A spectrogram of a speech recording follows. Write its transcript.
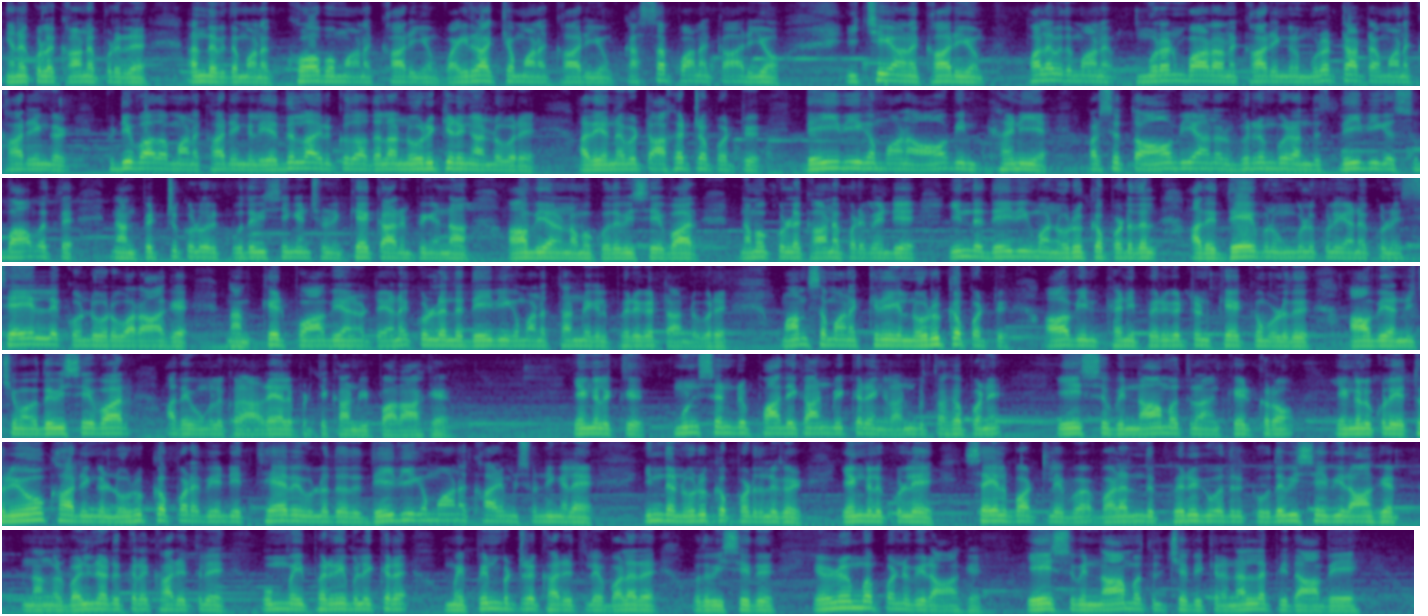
எனக்குள்ளே காணப்படுகிற அந்த விதமான கோபமான காரியம் வைராக்கியமான காரியம் கசப்பான காரியம் இச்சையான காரியம் பலவிதமான முரண்பாடான காரியங்கள் முரட்டாட்டமான காரியங்கள் பிடிவாதமான காரியங்கள் எதெல்லாம் இருக்குதோ அதெல்லாம் நொறுக்கிடுங்க ஆண்டவரே. அது என்னை விட்டு அகற்றப்பட்டு தெய்வீகமான ஆவின் கனியை பரிசுத்த ஆவியானவர் விரும்புகிற அந்த தெய்வீக சுபாவத்தை நான் பெற்றுக்கொள்வதற்கு உதவி செய்யுங்கன்னு சொல்லி கேட்க ஆரம்பிப்பீங்கன்னா ஆவியானவர் நமக்கு உதவி செய்வார். நமக்குள்ளே காணப்பட வேண்டிய இந்த தெய்வீகமான நொறுக்கப்படுதல் அதை தேவன் உங்களுக்குள்ளே எனக்குள்ளே செயலில் கொண்டு வருவாராக. நாம் கேட்போம் ஆவியானவர்கிட்ட எனக்குள்ள இந்த தெய்வீகமான தன்மைகள் பெருகட்ட ஆண்டவரே. மாம்சமான கிரியைகள் நொறுக்கப்பட்டு ஆவியின் கனி பெருகட்டுன்னு கேட்க கேட்கும் பொழுது ஆவியார் நிச்சயமாக உதவி செய்வார் அதை உங்களுக்கு அடையாளப்படுத்தி காண்பிப்பாராக. எங்களுக்கு முன் சென்று பாதை காண்பிக்கிற எங்கள் அன்பு தகப்பனே இயேசுவின் நாமத்தில் நாங்கள் கேட்குறோம். எங்களுக்குள்ள எத்தனையோ காரியங்கள் நொறுக்கப்பட வேண்டிய தேவை உள்ளது. அது தெய்வீகமான காரியம் சொன்னீங்களே இந்த நொறுக்கப்படுதல்கள் எங்களுக்குள்ளே செயல்பாட்டிலே வ- வளர்ந்து பெருகுவதற்கு உதவி செய்வீராக. நாங்கள் வழிநடக்கிற காரியத்திலே உண்மை பிரதிபலிக்கிற உம்மை பின்பற்றுகிற காரியத்திலே வளர உதவி செய்து எழும்ப பண்ணுவீராக. இயேசுவின் நாமத்தில் செபிக்கிற நல்ல பிதாவே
